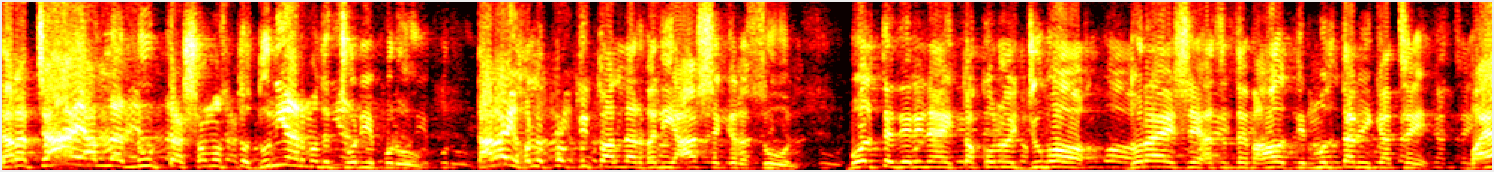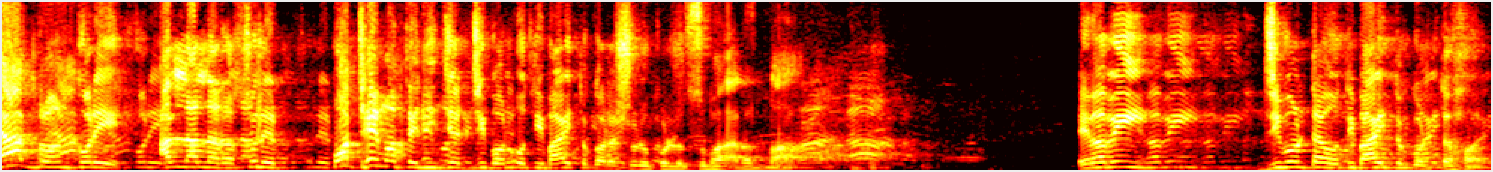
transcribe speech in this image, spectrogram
তারা চায় আল্লাহর নূরটা সমস্ত দুনিয়ার মধ্যে ছড়িয়ে পড়ুক। তারাই হলো প্রকৃত আল্লাহর ওয়ালি, আশিক রাসূল। বলতে দেরি নাই, তখন ওই যুবক দৌড়া এসে হযরতে বাহাউদ্দিন মুলতানির কাছে বায়াত গ্রহণ করে আল্লাহ আল্লাহ রাসূলের পথে মতে নিজের জীবন অতিবাহিত করা শুরু করল, সুবহানাল্লাহ। এভাবেই জীবনটা অতিবাহিত করতে হয়।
